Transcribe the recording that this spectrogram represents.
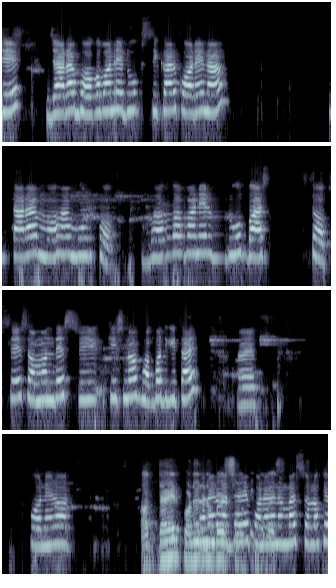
যে, যারা ভগবানের রূপ স্বীকার করে না তারা মহামূর্খ। ভগবানের রূপ বাস্তব। সে সম্বন্ধে শ্রীকৃষ্ণ ভগবত গীতায় পনেরো অধ্যায়ের পনেরো অধ্যায়ের পনেরো নম্বর শ্লোকে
